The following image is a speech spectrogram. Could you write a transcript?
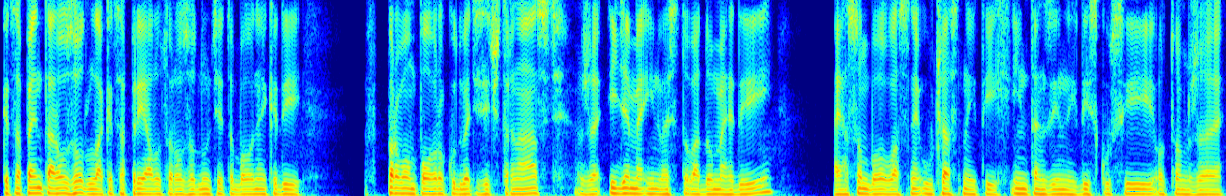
keď sa Penta rozhodla, keď sa prijalo to rozhodnutie, to bolo niekedy v prvom pol roku 2014, že ideme investovať do médií a ja som bol vlastne účastný tých intenzívnych diskusí o tom, že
